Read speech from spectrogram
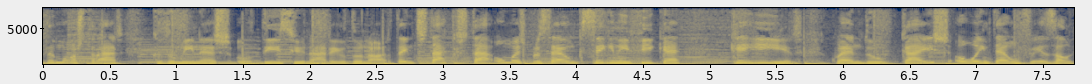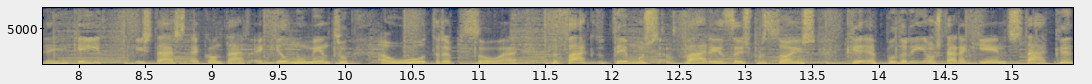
demonstrar que dominas o Dicionário do Norte. Em destaque está uma expressão que significa cair. Quando cais ou então vês alguém a cair e estás a contar aquele momento a outra pessoa. De facto, temos várias expressões que poderiam estar aqui em destaque,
